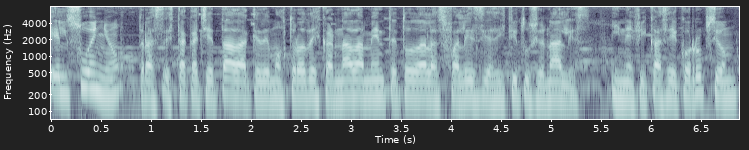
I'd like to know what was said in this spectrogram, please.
El sueño, tras esta cachetada que demostró descarnadamente todas las falencias institucionales, ineficacia y corrupción,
